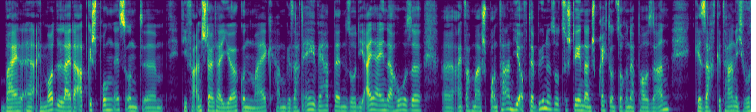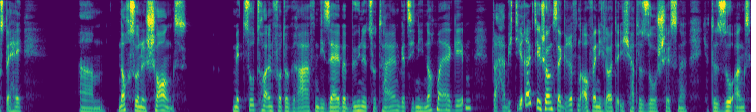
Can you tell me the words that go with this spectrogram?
weil äh, ein Model leider abgesprungen ist und ähm, die Veranstalter Jörg und Mike haben gesagt, ey, wer hat denn so die Eier in der Hose, äh, einfach mal spontan hier auf der Bühne so zu stehen, dann sprecht uns doch in der Pause an. Gesagt, getan, ich wusste, hey, ähm, noch so eine Chance mit so tollen Fotografen dieselbe Bühne zu teilen, wird sich nicht nochmal ergeben. Da habe ich direkt die Chance ergriffen, auch wenn ich Leute, ich hatte so Schiss, ne? Ich hatte so Angst.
